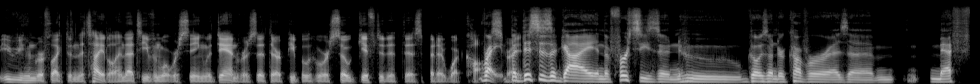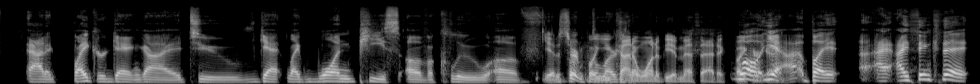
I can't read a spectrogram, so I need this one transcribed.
even reflected in the title. And that's even what we're seeing with Danvers, that there are people who are so gifted at this, but at what cost? right, but this is a guy in the first season who goes undercover as a meth addict biker gang guy to get like one piece of a clue of yeah, at a certain the point, you kind of want to be a meth addict. well guy. yeah but I, I think that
